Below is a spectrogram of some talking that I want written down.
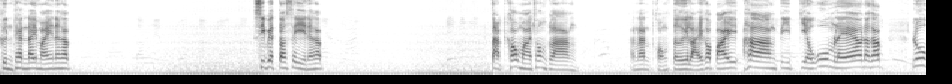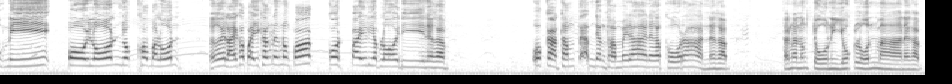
ขึ้นแท่นได้ไหมนะครับ11ต่อ4นะครับ ตัดเข้ามาช่องกลาง ทางนั้นของเตยไหลเข้าไปห่างตีดเกี่ยวอุ้มแล้วนะครับ ลูกนี้โปยล้นยกเข้ามาล้น เตยไหลเข้าไปอีกครั้งหนึ่งน้องป๊อกกดไปเรียบร้อยดีนะครับ โอกาสทำแต้มยังทำไม่ได้นะครับ โคราชนะครับทางนั้นน้องโจนี่ยกล้นมานะครับ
